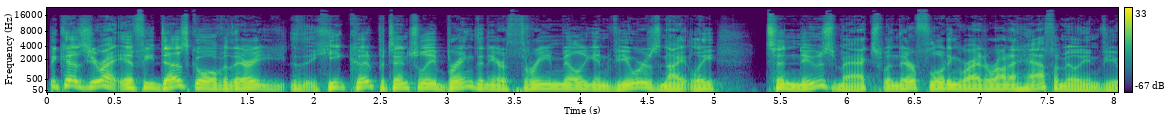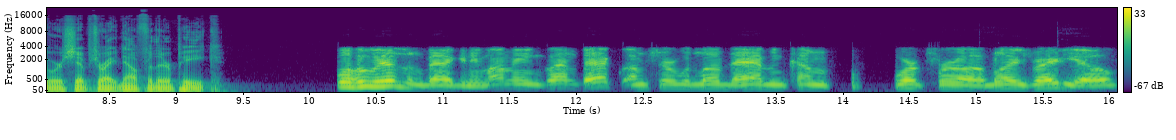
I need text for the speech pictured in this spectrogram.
Because you're right. If he does go over there, he could potentially bring the near 3 million viewers nightly to Newsmax when they're floating right around a half a million viewerships right now for their peak. Well, who isn't begging him? I mean, Glenn Beck, I'm sure would love to have him come work for uh, Blaze Radio.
